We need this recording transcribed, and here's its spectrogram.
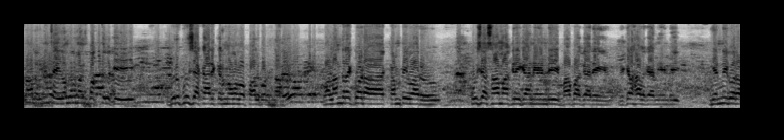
నాలుగు నుంచి ఐదు వందల మంది భక్తులకి గురు పూజ కార్యక్రమంలో పాల్గొంటున్నారు. వాళ్ళందరికీ కూడా కమిటీ వారు పూజా సామాగ్రి కానివ్వండి బాబా గారి విగ్రహాలు కానివ్వండి ఇవన్నీ కూడా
